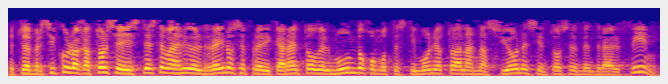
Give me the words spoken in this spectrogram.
Entonces, versículo 14, este, este Evangelio del Reino se predicará en todo el mundo como testimonio a todas las naciones y entonces vendrá el fin.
